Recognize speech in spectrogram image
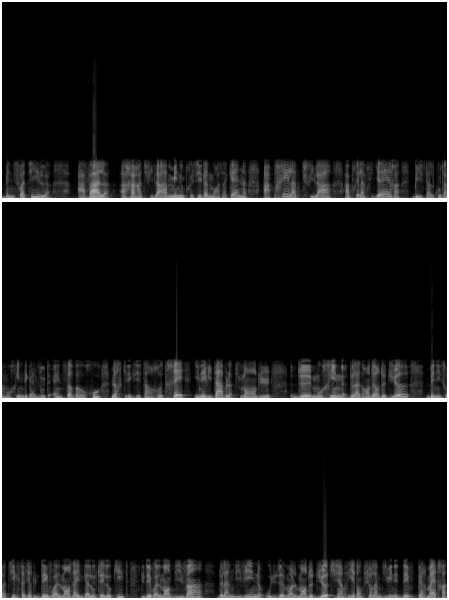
béni soit-il. Aval, Mais nous précise la Mourazaken, après la Tfila, après la prière, Beistalkut de Gadlut Ensov Baoru, lorsqu'il existe un retrait inévitable, sous-entendu de Mourin, de la grandeur de Dieu, béni soit-il, c'est-à-dire du dévoilement de la Galut et Lokit, du dévoilement divin de l'âme divine, ou du dévoilement de Dieu qui vient briller donc sur l'âme divine et permettre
